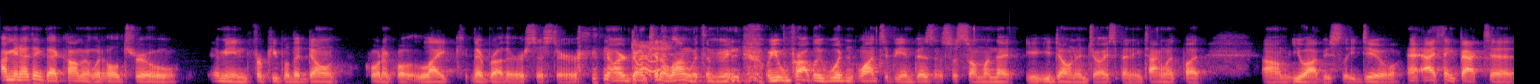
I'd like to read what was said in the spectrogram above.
I mean, I think that comment would hold true. I mean, for people that don't quote unquote like their brother or sister or don't get along with them. I mean, you probably wouldn't want to be in business with someone that you, you don't enjoy spending time with, but um, you obviously do. I think back to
